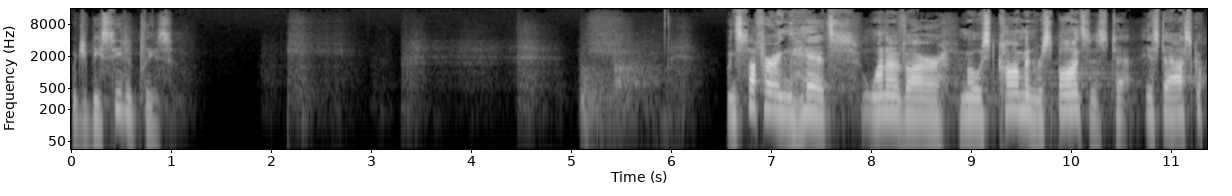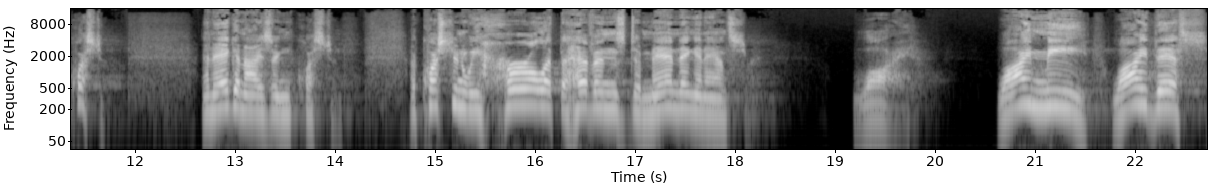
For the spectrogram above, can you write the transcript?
Would you be seated, please? When suffering hits, one of our most common responses to, is to ask a question, an agonizing question, a question we hurl at the heavens demanding an answer. Why? Why me? Why this?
